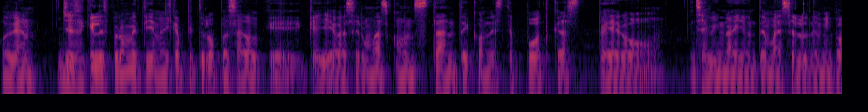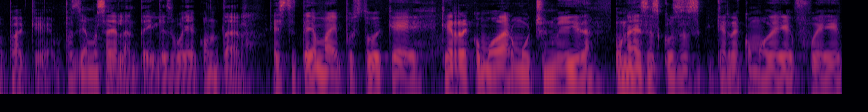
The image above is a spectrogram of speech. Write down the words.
Oigan, yo sé que les prometí en el capítulo pasado que, que iba a ser más constante con este podcast, pero se vino ahí un tema de salud de mi papá que pues ya más adelante ahí les voy a contar este tema y pues tuve que, que reacomodar mucho en mi vida. Una de esas cosas que reacomodé fue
